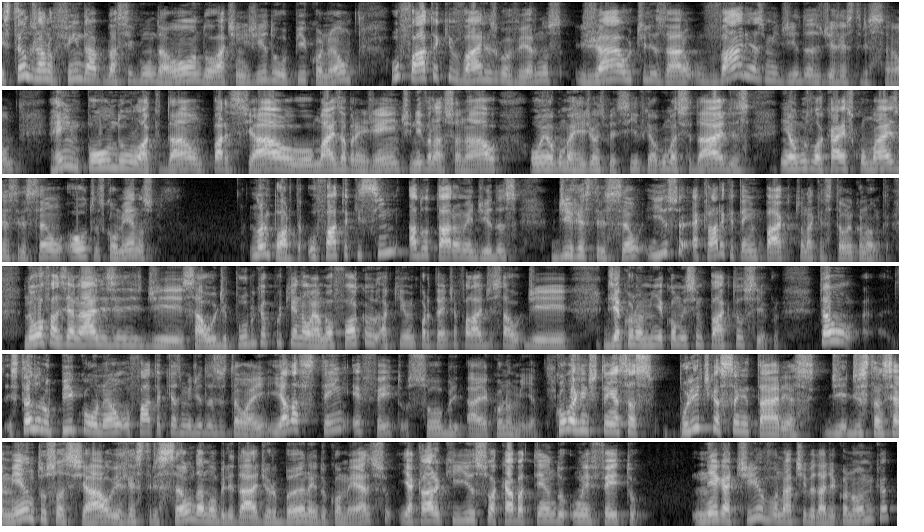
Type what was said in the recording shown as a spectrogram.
Estando já no fim da, da, segunda onda, ou atingido o pico ou não, o fato é que vários governos já utilizaram várias medidas de restrição, reimpondo um lockdown parcial ou mais abrangente, nível nacional ou em alguma região específica, em algumas cidades, em alguns locais com mais restrição, outros com menos. Não importa. O fato é que sim adotaram medidas de restrição e isso é claro que tem impacto na questão econômica. Não vou fazer análise de saúde pública porque não é o meu foco. Aqui o importante é falar de, saúde, de, de economia como isso impacta o ciclo. Então, estando no pico ou não, o fato é que as medidas estão aí e elas têm efeito sobre a economia. Como a gente tem essas políticas sanitárias de distanciamento social e restrição da mobilidade urbana e do comércio, e é claro que isso acaba tendo um efeito negativo na atividade econômica,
